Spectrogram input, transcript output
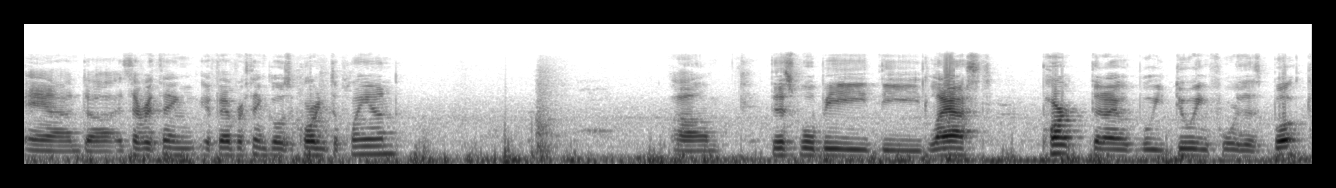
And uh, everything, if everything goes according to plan, um, this will be the last part that I will be doing for this book.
